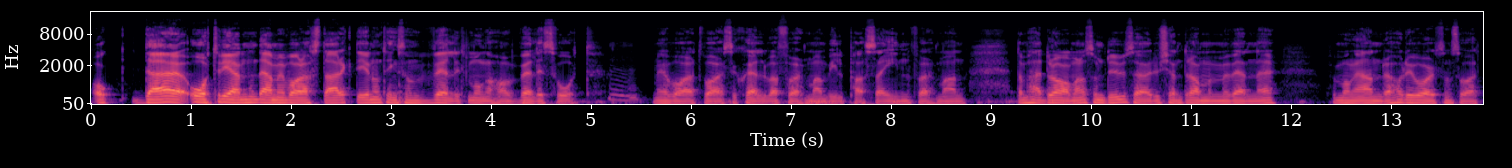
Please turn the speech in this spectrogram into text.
Och där, återigen, det här med att vara stark, det är någonting som väldigt många har väldigt svårt Mm. med att vara, att vara sig själva för att man vill passa in, för att man, de här dramarna som du säger, du känt drama med vänner, för många andra har det varit som så att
